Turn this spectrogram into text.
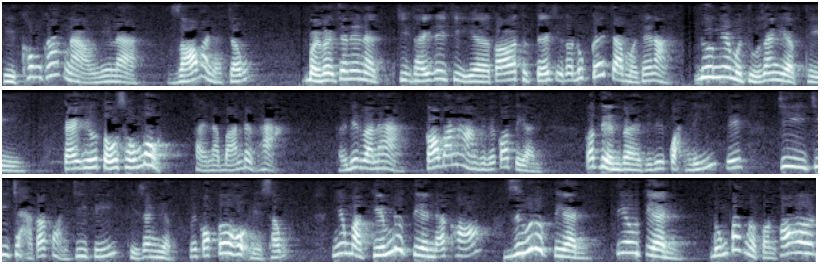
thì không khác nào như là gió vào nhà trống. Bởi vậy cho nên là chị thấy thì chị à, có thực tế, chị có đúc kết ra một thế nào. Đương nhiên một chủ doanh nghiệp thì cái yếu tố số 1 phải là bán được hàng, phải biết bán hàng. Có bán hàng thì phải có tiền có tiền về thì phải quản lý với chi chi trả các khoản chi phí thì doanh nghiệp mới có cơ hội để sống. Nhưng mà kiếm được tiền đã khó giữ được tiền, tiêu tiền, đúng pháp luật còn khó hơn.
